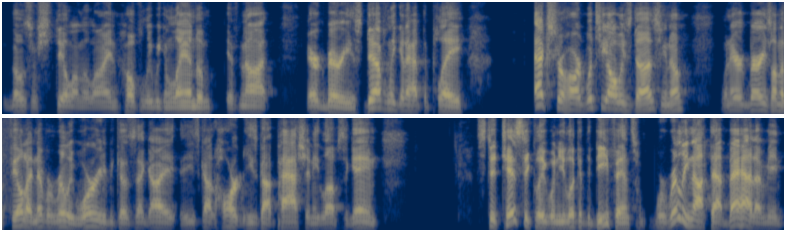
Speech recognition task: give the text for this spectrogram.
those are still on the line. Hopefully, we can land them. If not, Eric Berry is definitely going to have to play extra hard, which he always does, you know when Eric Berry's on the field, I never really worry because that guy, he's got heart, he's got passion, he loves the game. Statistically, when you look at the defense, we're really not that bad. I mean,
